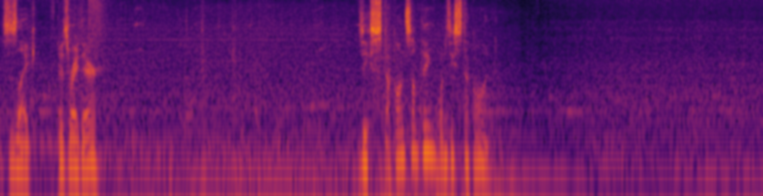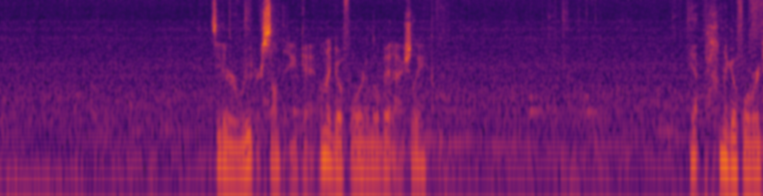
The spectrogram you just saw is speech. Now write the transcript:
This is like, it's right there. Is he stuck on something? What is he stuck on? It's either a root or something. Okay, I'm gonna go forward a little bit actually. Yep, I'm gonna go forward.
